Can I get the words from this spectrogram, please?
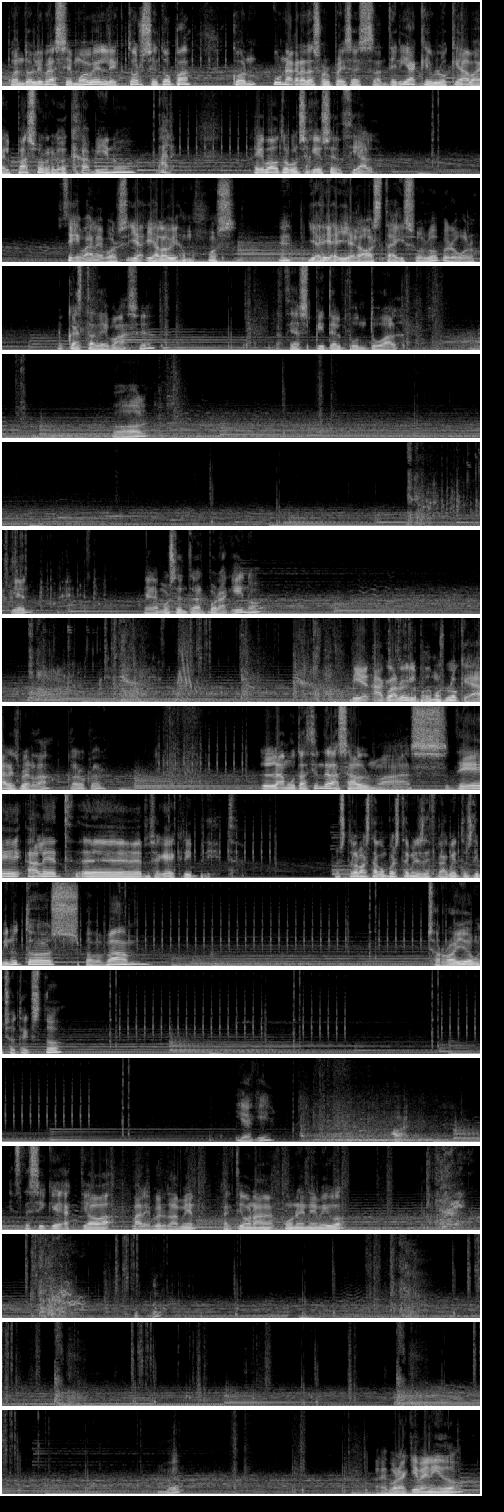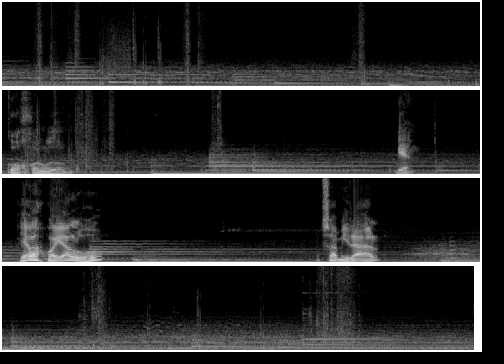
Cuando el libro se mueve, el lector se topa con una grata sorpresa. Esa estantería que bloqueaba el paso, el camino. Vale. Ahí va otro consejo esencial. Sí, vale, pues ya, lo habíamos ya había llegado hasta ahí solo, pero bueno. Nunca está de más, ¿eh? Gracias, Pete el puntual. Vale. Bien. Queremos entrar por aquí, ¿no? Bien, ah, claro, y lo podemos bloquear, es verdad. Claro, claro. La mutación de las almas de Alet, eh, no sé qué, Cryptid. Nuestra alma está compuesta de miles de fragmentos diminutos. Pam, pam, Mucho rollo, mucho texto. ¿Y aquí? Ah, vale. Este sí que activaba. Vale, pero también activa un enemigo. Aquí he venido. Cojonudo. Bien. Ahí abajo hay algo. Vamos a mirar.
